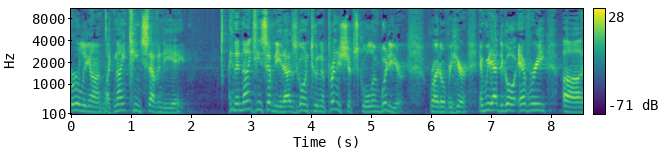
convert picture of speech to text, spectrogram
early on, like 1978. And in 1978, I was going to an apprenticeship school in Whittier, right over here, and we had to go every, uh,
